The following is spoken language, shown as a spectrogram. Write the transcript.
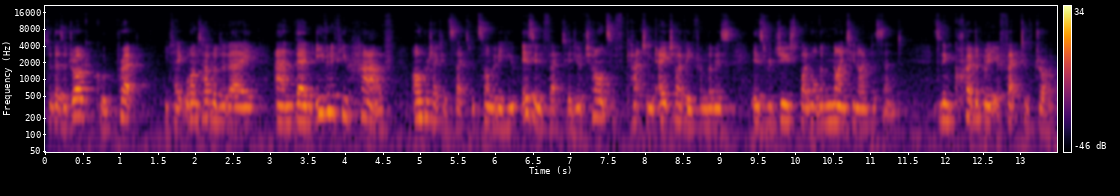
so there's a drug called PrEP. You take one tablet a day, and then even if you have unprotected sex with somebody who is infected, your chance of catching HIV from them is, is reduced by more than 99%. It's an incredibly effective drug.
